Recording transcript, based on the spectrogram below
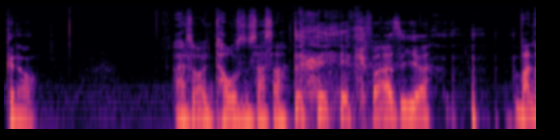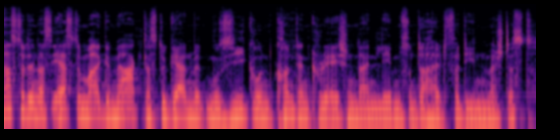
Genau. Also ein Tausendsasser. Quasi, ja. Wann hast du denn das erste Mal gemerkt, dass du gern mit Musik und Content Creation deinen Lebensunterhalt verdienen möchtest?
